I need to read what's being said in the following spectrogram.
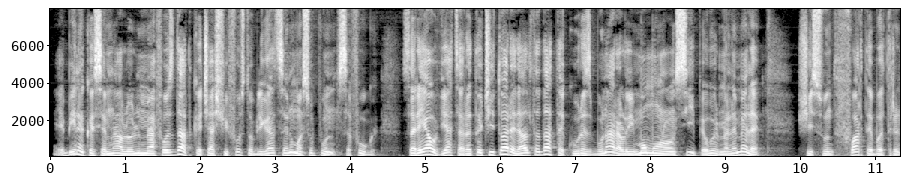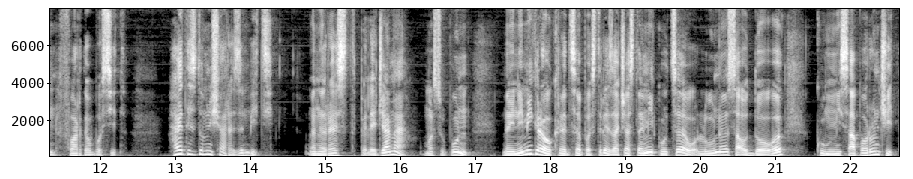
E bine că semnalul mi-a fost dat, căci aș fi fost obligat să nu mă supun, să fug, să reiau viața rătăcitoare de altă dată cu răzbunarea lui Montmorency pe urmele mele și sunt foarte bătrân, foarte obosit. Haideți, domnișoară, zâmbiți. În rest, pe legea mea, mă supun. Nu-i nimic rău, cred, să păstrez această micuță o lună sau două, cum mi s-a poruncit.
